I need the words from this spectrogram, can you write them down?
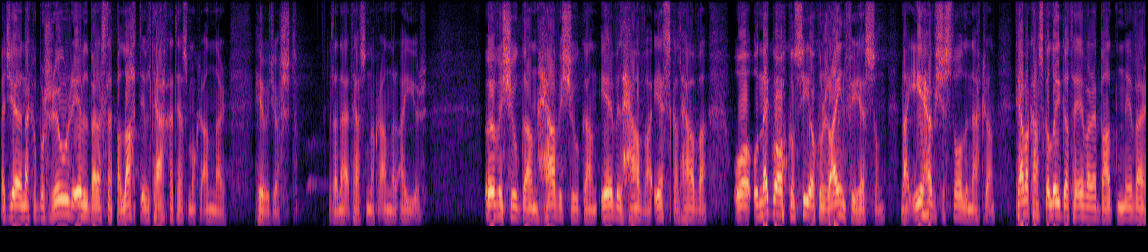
at jeg er noe borsrur, jeg vil bare slippe latt, jeg vil teka til som noen annar hever gjørst. Eller til som noen annar eier. Øvensjugan, hevesjugan, jeg vil hava, jeg skal hava. Og, og negva okkon sier okkon rein for hesson. Nei, jeg har ikke stålet nekran. Det var kanskje lyga til jeg var i baden, jeg var,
